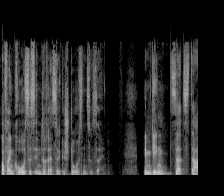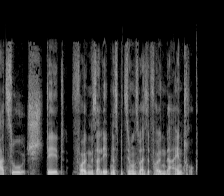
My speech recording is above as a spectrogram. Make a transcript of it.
auf ein großes Interesse gestoßen zu sein. Im Gegensatz dazu steht folgendes Erlebnis bzw. folgender Eindruck.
